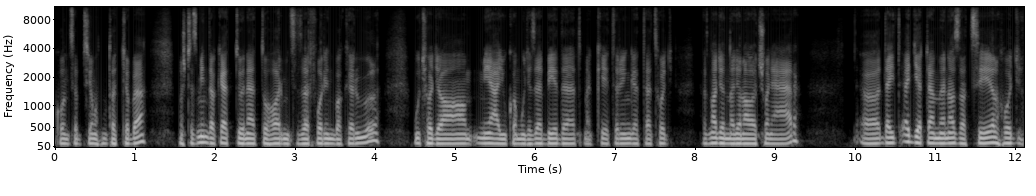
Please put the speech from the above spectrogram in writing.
koncepciót mutatja be. Most ez mind a kettő nettó 30 ezer forintba kerül, úgyhogy a, mi álljuk amúgy az ebédet, meg cateringet, tehát hogy ez nagyon-nagyon alacsony ár, de itt egyértelműen az a cél, hogy,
